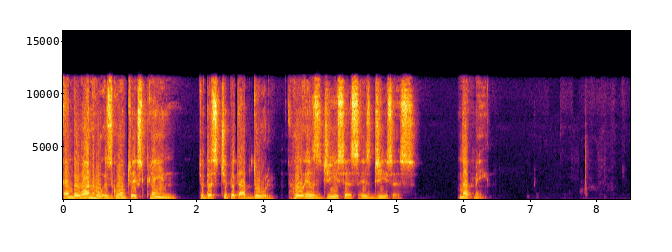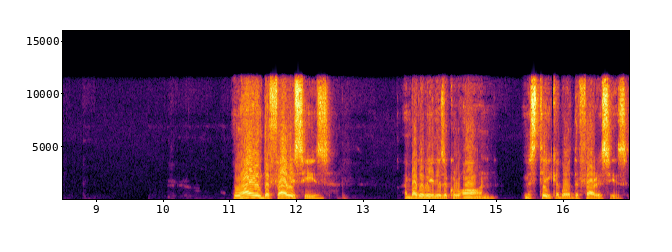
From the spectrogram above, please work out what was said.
And the one who is going to explain to the stupid Abdul who is Jesus is Jesus, not me. While the Pharisees, and by the way, there's a Quran mistake about the Pharisees.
